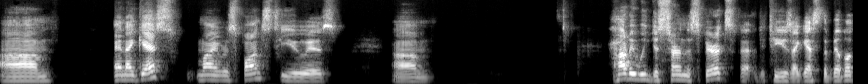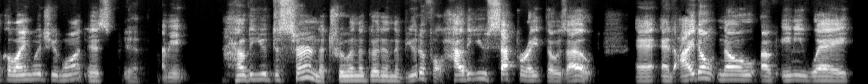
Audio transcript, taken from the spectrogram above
Um and i guess my response to you is um how do we discern the spirits? Uh, to use i guess the biblical language you'd want is yeah. I mean how do you discern the true and the good and the beautiful? How do you separate those out? And, and I don't know of any way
